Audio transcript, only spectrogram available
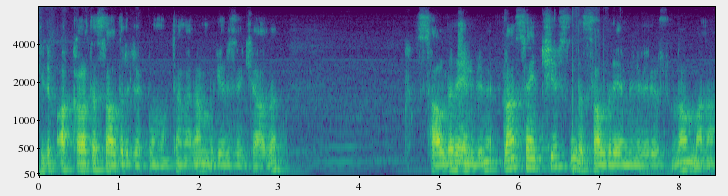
Gidip Akkalat'a saldıracak bu muhtemelen bu geri zekalı. Saldırı emrini... Lan sen kimsin de saldırı emrini veriyorsun lan bana?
